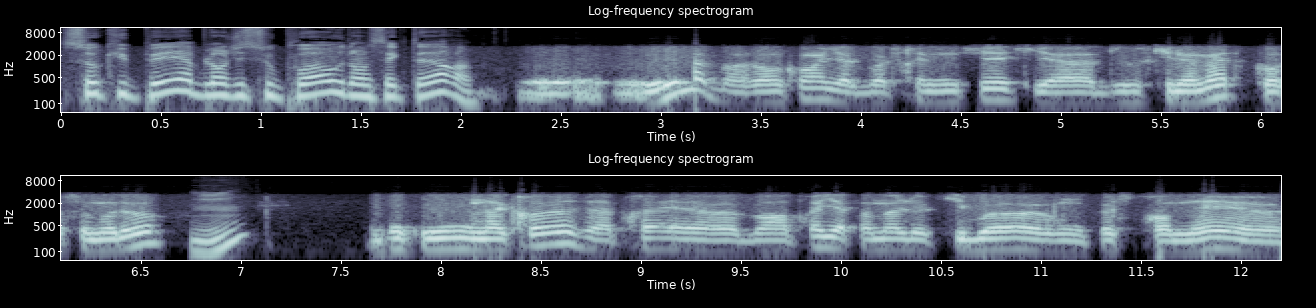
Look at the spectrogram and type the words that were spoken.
s'occuper à Blangy-sous-Poix ou dans le secteur Oui, bah, dans le coin, il y a le bois de Frénoutier qui a 12 km, grosso modo. Mhm. Donc, on a Creuse. Après, euh, bon, après, il y a pas mal de petits bois où on peut se promener euh,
